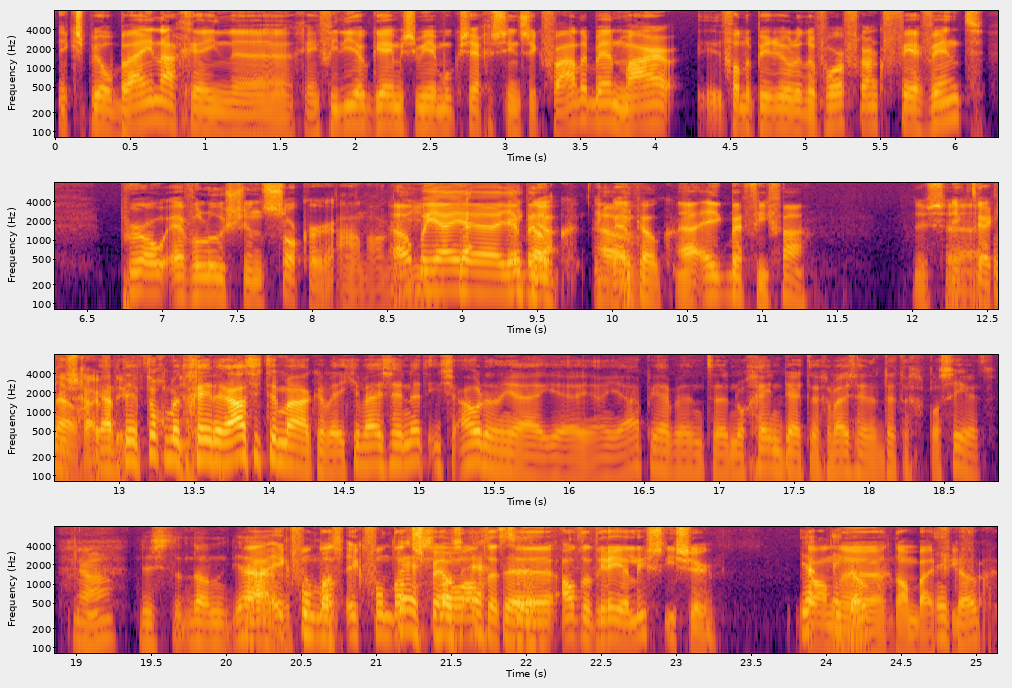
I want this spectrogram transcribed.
Ik speel bijna geen, eh, geen videogames meer, moet ik zeggen, sinds ik vader ben. Maar van de periode daarvoor, Frank, fervent Pro Evolution Soccer aanhanger. Oh, ben jij, Ja, eh, jij ik bent ook. Ik Oh. ben- Ik ook. Ja, ik ben FIFA. Dus, Ik eh, trek je Nou, schuif ja, het heeft toch met generatie te maken, weet je. Wij zijn net iets ouder dan jij, eh, Jan Jaap. Jij bent eh, nog geen 30, wij zijn er 30 gepasseerd. ja. Dus dan, ja, Ja, ik vond was- dat, ik vond dat spel was altijd, echt, altijd realistischer ja, dan, ik eh, dan bij Ik FIFA. ook. Nou,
